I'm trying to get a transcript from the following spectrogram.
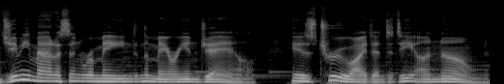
Jimmy Madison remained in the Marion jail, his true identity unknown.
